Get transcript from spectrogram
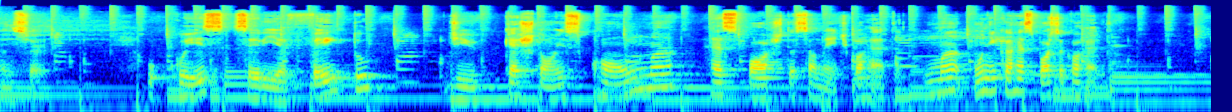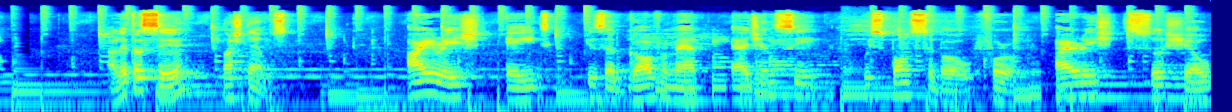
answer. O quiz seria feito de questões com uma resposta somente correta. Uma única resposta correta. A letra C, nós temos Irish Aid is a government agency responsible for Irish social,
